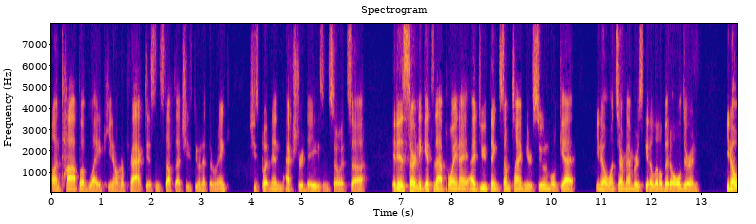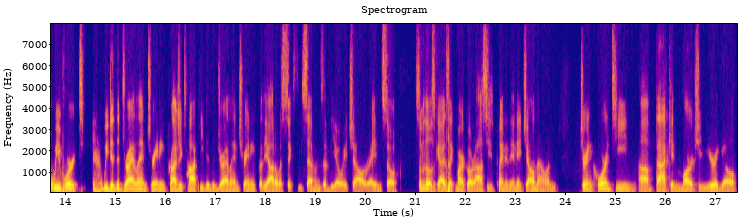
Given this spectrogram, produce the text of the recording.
on top of like you know her practice and stuff that she's doing at the rink she's putting in extra days and so it's uh it is starting to get to that point i i do think sometime here soon we'll get you know once our members get a little bit older and you know, we've worked, we did the dryland training. Project Hockey did the dryland training for the Ottawa 67s of the OHL, right? And so some of those guys like Marco Rossi is playing in the NHL now. And during quarantine uh, back in March a year ago,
